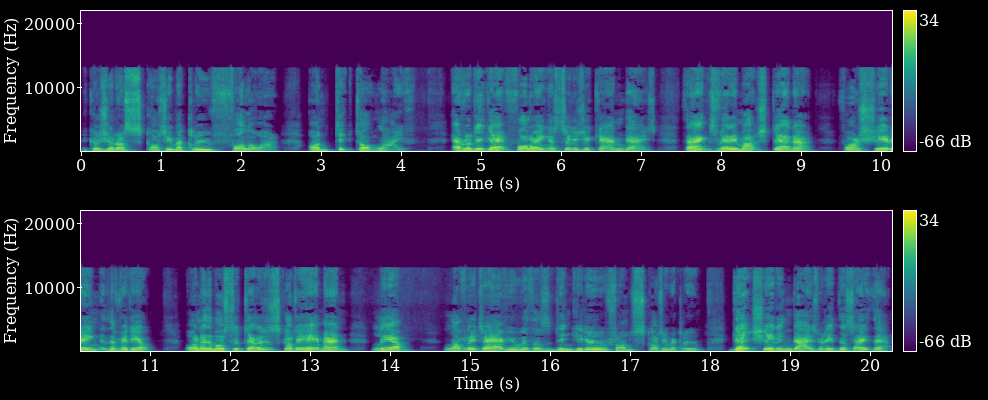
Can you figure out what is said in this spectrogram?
because you're a Scotty McClue follower on TikTok Live. Everybody get following as soon as you can, guys. Thanks very much, Dana, for sharing the video. Only the most intelligent Scotty. Hey, man, Liam, lovely to have you with us. Dinky Doo from Scotty McClue. Get sharing, guys. We need this out there.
